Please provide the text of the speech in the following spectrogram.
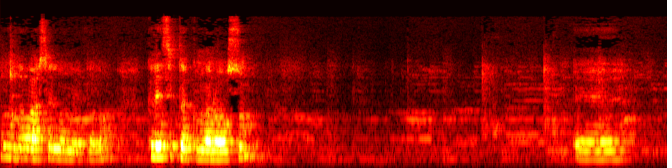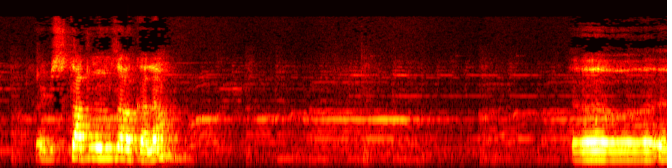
Bunu da Barcelona yapalım. Klasik takımlar olsun. Bir stadyumumuza bakalım. Ee,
